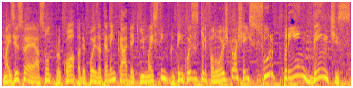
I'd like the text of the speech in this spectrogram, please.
Mas isso é assunto pro Copa depois, até nem cabe aqui. Mas tem, tem coisas que ele falou hoje que eu achei surpreendentes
